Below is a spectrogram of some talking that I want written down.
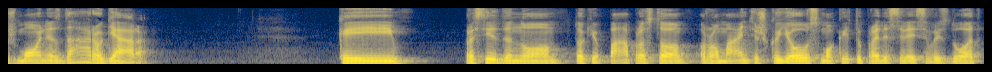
žmonės daro gerą, kai prasideda nuo tokio paprasto romantiško jausmo, kai tu pradedi save įsivaizduoti,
